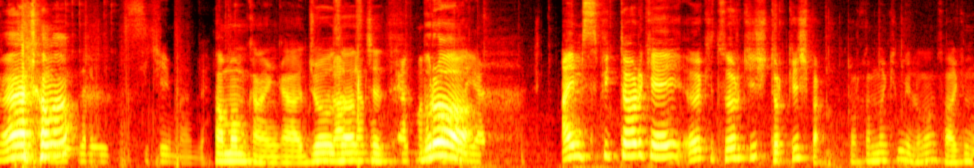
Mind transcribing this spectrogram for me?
He tamam. Sikeyim ben bir. Tamam kanka. Joe Birazdan Zaz chat. Bro. I'm speak Turkey. Okay, Turkish. Turkish bak. Arkamdan kim geliyor lan? Sakin ol.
